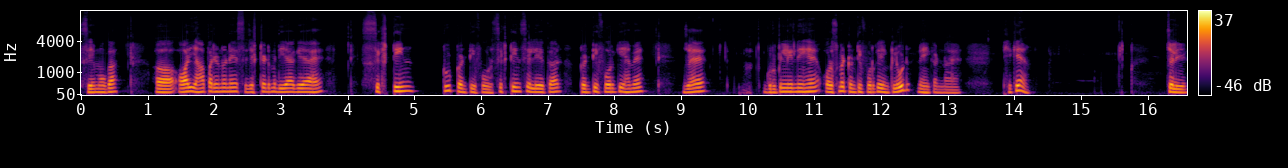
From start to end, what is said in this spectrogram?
सेम होगा। और यहाँ पर इन्होंने सजेस्टेड में दिया गया है sixteen to twenty four sixteen से लेकर ट्वेंटी फोर की हमें जो है ग्रुपिंग लेनी है और उसमें ट्वेंटी फोर के इंक्लूड नहीं करना है। ठीक है? चलिए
